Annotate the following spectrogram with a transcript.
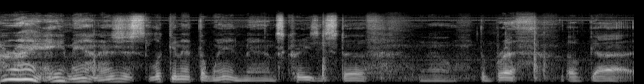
All right, hey man, I was just looking at the wind, man. It's crazy stuff you know, the breath of God.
